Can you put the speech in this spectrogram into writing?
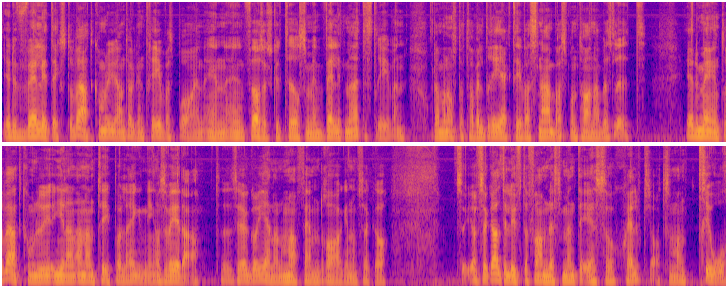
Är du väldigt extrovert kommer du antagligen trivas bra i en, en, en företagskultur som är väldigt mötesdriven. Och där man ofta tar väldigt reaktiva, snabba, spontana beslut. Är du mer introvert kommer du gilla en annan typ av läggning och så vidare. Så, så jag går igenom de här fem dragen och försöker så jag försöker alltid lyfta fram det som inte är så självklart som man tror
